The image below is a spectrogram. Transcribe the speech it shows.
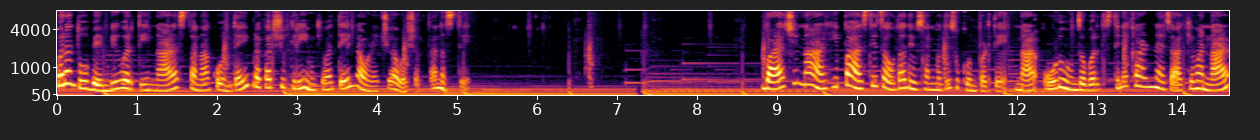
परंतु बेंबीवरती नाळ असताना कोणत्याही प्रकारची क्रीम किंवा तेल लावण्याची आवश्यकता नसते. बाळाची नाळ ही पाच ते चौदा दिवसांमध्ये सुकून पडते. नाळ ओढून जबरदस्तीने काढण्याचा किंवा नाळ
